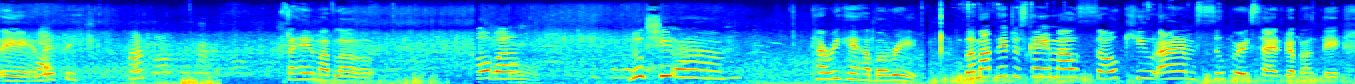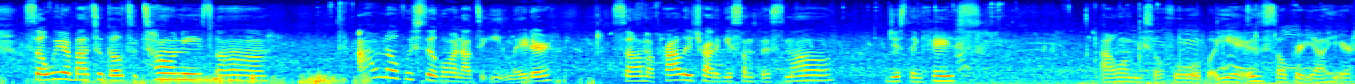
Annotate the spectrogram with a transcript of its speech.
and let's see. Huh? Say hey to my vlog. Over. Look, she um Kyrie had her bow red. But my pictures came out so cute. I am super excited about that. So we're about to go to Tony's. Um I don't know if we're still going out to eat later. So I'm gonna probably try to get something small just in case. I won't be so full, but yeah, it's so pretty out here.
